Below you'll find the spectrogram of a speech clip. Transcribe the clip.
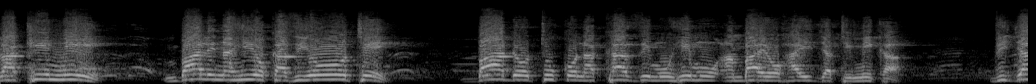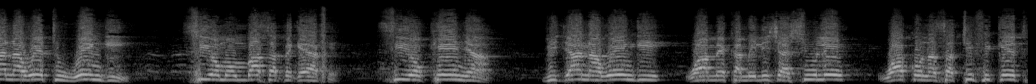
lakini mbali na hiyo kazi yote bado tuko na kazi muhimu ambayo haijatimika. Vijana wetu wengi, sio Mombasa peke yake, sio Kenya, vijana wengi wamekamilisha shule, wako na certificate,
